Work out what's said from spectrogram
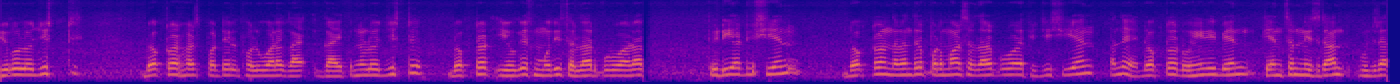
urologist doctor Harsh Patel ફલવાળા ગાયકોલોજિસ્ટ ડૉક્ટર યોગેશ મોદી સરદારપુરવાળા પીડિયાટ્રિશિયન, ડૉક્ટર નરેન્દ્ર પરમાર સરદારપુરવાળા ફિઝિશિયન અને ડૉક્ટર રોહિણીબેન કેન્સર નિષ્ણાંત ગુજરાત.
